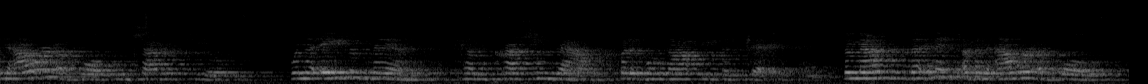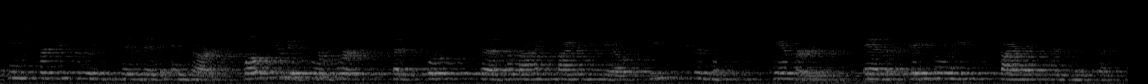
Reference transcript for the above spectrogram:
an hour of wolves and shattered shields, when the age of man comes crashing down, but it will not be this day. The, the image of an hour of wolves seems particularly vivid and dark, well suited for work that explodes the harmonic minor scale, deep trim- timbres, and occasionally violent rhythmic gestures.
